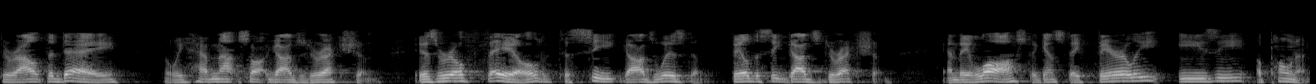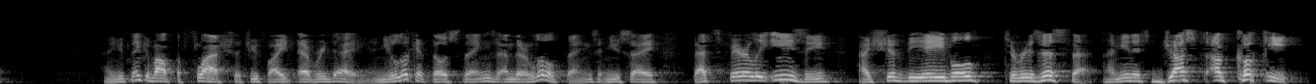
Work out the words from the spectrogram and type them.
throughout the day, but we have not sought God's direction. Israel failed to seek God's wisdom, failed to seek God's direction, and they lost against a fairly easy opponent. And you think about the flesh that you fight every day, and you look at those things, and they're little things, and you say, that's fairly easy. I should be able to resist that. I mean, it's just a cookie.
